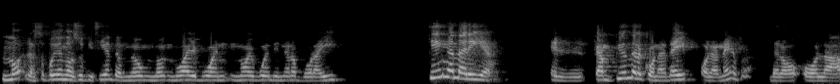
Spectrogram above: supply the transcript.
no, los apoyos no es suficiente, no, no, no, hay buen, no hay buen dinero por ahí. ¿Quién ganaría? ¿El campeón de la CONADEIP o la NEFA, de o la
